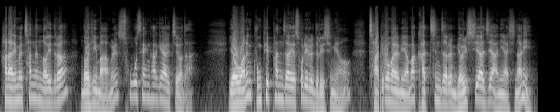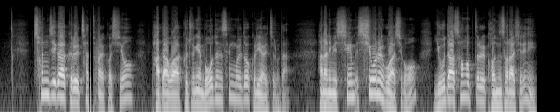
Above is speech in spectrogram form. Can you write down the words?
하나님을 찾는 너희들아 너희 마음을 소생하게 할지어다. 여호와는 궁핍한 자의 소리를 들으시며 자기로 말미암아 갇힌 자를 멸시하지 아니하시나니 천지가 그를 찬송할 것이요 바다와 그 중에 모든 생물도 그리할지로다. 하나님이 시온을 구하시고 유다 성읍들을 건설하시리니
